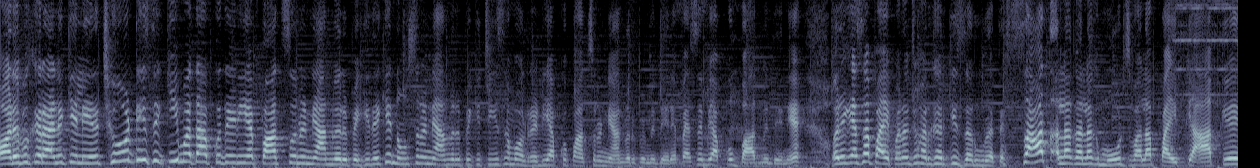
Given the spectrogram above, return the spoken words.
और बुक कराने के लिए छोटी सी कीमत आपको देनी है पाँच सौ निन्यानवे रुपए की। देखिए, नौ सौ निन्यानवे रुपए की चीज़ हम ऑलरेडी आपको पाँच सौ निन्यानवे रुपए में दे रहे हैं। पैसे भी आपको बाद में देने हैं। और एक ऐसा पाइप है ना, जो हर घर की ज़रूरत है। सात अलग अलग मोड्स वाला पाइप क्या आपके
